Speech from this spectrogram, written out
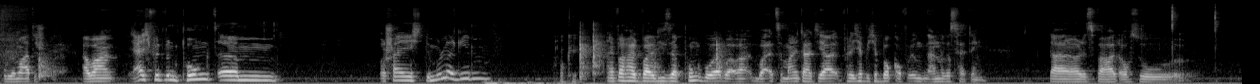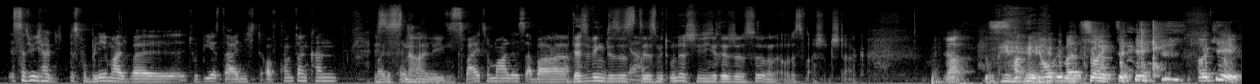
problematisch. Aber ja, ich würde dem Punkt ähm, wahrscheinlich den Müller geben. okay. Einfach halt, weil dieser Punkt, wo er, wo er als er meinte halt, ja, vielleicht habe ich ja Bock auf irgendein anderes Setting. Da, das war halt auch so. Ist natürlich halt das Problem halt, weil Tobias da nicht drauf kontern kann, Es weil ist das ja schon naheliegend. das zweite Mal ist, aber Deswegen dieses, Ja. dieses mit unterschiedlichen Regisseuren, aber das war schon stark. Ja, das hat mich auch überzeugt. okay,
